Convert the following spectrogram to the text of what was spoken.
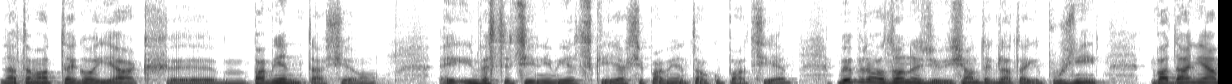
Na temat tego, jak pamięta się inwestycje niemieckie, jak się pamięta okupację. Były prowadzone w 90. latach i później badania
